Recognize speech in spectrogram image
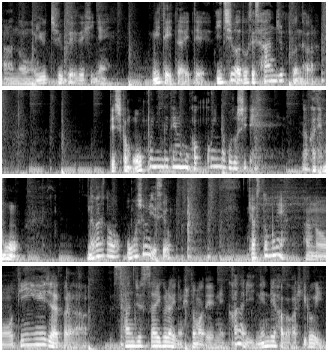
あの、YouTube でぜひね、見ていただいて、1話どうせ30分だから。で、しかもオープニングテーマもかっこいいんだ、今年。なんかね、もう、なかなか面白いですよ。キャストもね、あの、ティーンエイジャーから30歳ぐらいの人までね、かなり年齢幅が広い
